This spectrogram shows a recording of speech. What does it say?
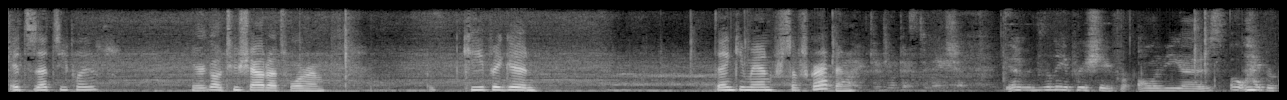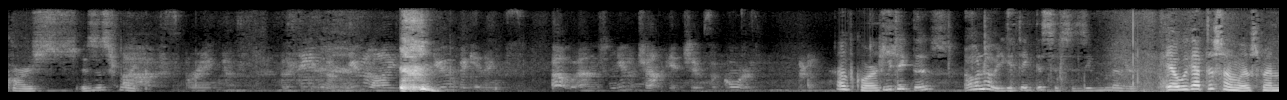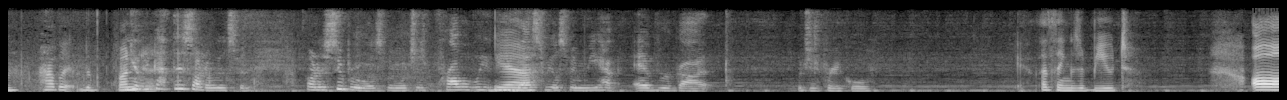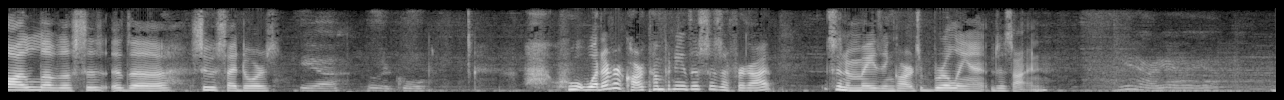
It's Zetsy Plays. Here we go, two shout outs for him. Keep it good. Thank you, man, for subscribing. Yeah, would really appreciate for all of you guys. Oh, hmm. hypercars. Is this for like? Ah, spring. The season of new life and new beginnings. Oh, and new championships, of course. Of course. Can we take this? Oh no, you can take this. This is even better. Yeah, we got this on Wheelspin. Probably the fun. Yeah, we got this on a wheel spin. on a super wheel spin, which is probably the Yeah. best wheel spin we have ever got, which is pretty cool. That thing's a beaut. Oh, I love the su- the suicide doors. Yeah, those are cool. Who, whatever car company this is, I forgot. It's an amazing car. It's a brilliant design. Yeah, yeah, yeah.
